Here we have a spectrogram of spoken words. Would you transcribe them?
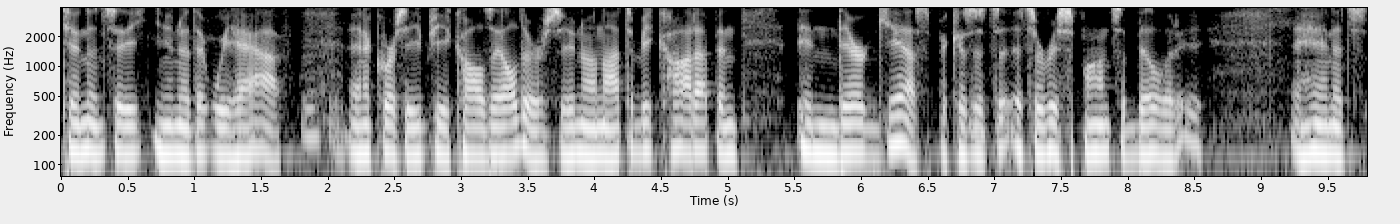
tendency, you know, that we have. Mhm. And of course, EP calls elders, you know, not to be caught up in in their gifts because it's a, it's a responsibility, and it's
